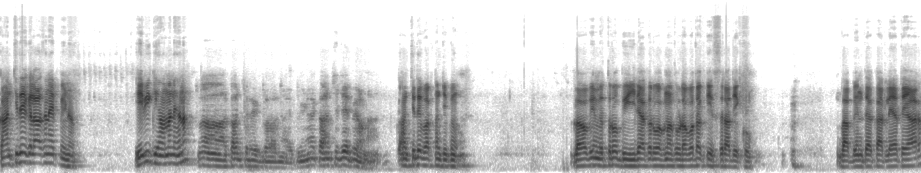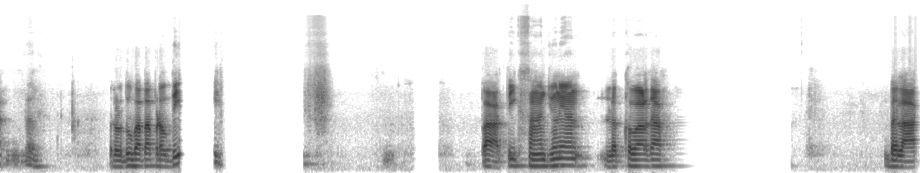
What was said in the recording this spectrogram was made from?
ਕੰਚ ਦੇ ਗਲਾਸ ਨੇ ਪੀਣਾ। ਇਹ ਵੀ ਕਿਹਾ ਉਹਨਾਂ ਨੇ ਹਨਾ। ਹਾਂ ਕੰਚ ਦੇ ਗਲਾਸ ਨਾਲ ਪੀਣਾ ਕੰਚ ਦੇ ਪਿਉਣਾ ਕੰਚ ਦੇ ਬਰਤਨ 'ਚ ਪਿਓ ਲਓ ਵੀ ਮਿੱਤਰੋ ਬੀਜ ਲਿਆ ਕਰੋ ਆਪਣਾ ਥੋੜਾ ਬਹੁਤਾ ਕੇਸਰਾ ਦੇਖੋ। ਬਾਬੇ ਨੇ ਤਾਂ ਕਰ ਲਿਆ ਤਿਆਰ। ਰੁਲਦੂ ਬਾਬਾ ਪੜੌਦੀ। ਭਾਰਤੀ ਕਿਸਾਨ ਯੂਨੀਅਨ ਲੱਖੋਵਾਲ ਦਾ। ਬਲਾਕ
